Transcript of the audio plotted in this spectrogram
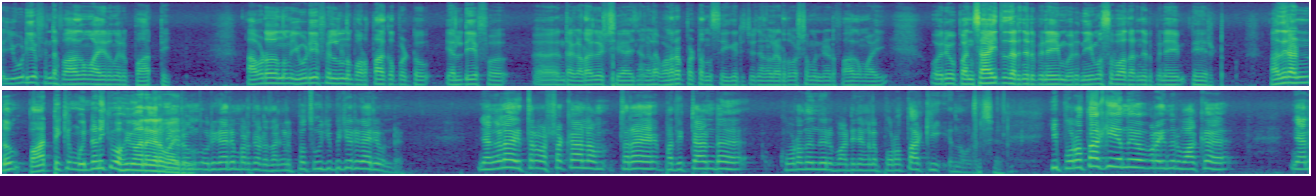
യു ഡി എഫിന്റെ ഭാഗമായിരുന്ന ഒരു പാർട്ടി. അവിടെ നിന്നും യു ഡി എഫിൽ നിന്ന് പുറത്താക്കപ്പെട്ടു എൽ ഡി എഫ് എന്റെ ഘടകകക്ഷിയായി ഞങ്ങളെ വളരെ പെട്ടെന്ന് സ്വീകരിച്ചു. ഞങ്ങൾ ഇടതുപക്ഷ മുന്നണിയുടെ ഭാഗമായി ഒരു പഞ്ചായത്ത് തെരഞ്ഞെടുപ്പിനെയും ഒരു നിയമസഭാ തെരഞ്ഞെടുപ്പിനെയും നേരിട്ടു. അത് രണ്ടും പാർട്ടിക്ക് മുന്നണിക്കും അഭിമാനകരമായിരുന്നു. ഒരു- കാര്യം പറഞ്ഞോട്ടെ താങ്കൾ ഇപ്പോൾ സൂചിപ്പിച്ച ഒരു കാര്യമുണ്ട്. ഞങ്ങൾ ഇത്ര വർഷക്കാലം ഇത്ര പതിറ്റാണ്ട് കൂടെ നിന്നൊരു പാർട്ടി ഞങ്ങളെ പുറത്താക്കി എന്ന് പറഞ്ഞു. തീർച്ചയായിട്ടും. ഈ പുറത്താക്കി എന്ന് പറയുന്നൊരു വാക്ക് ഞാൻ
